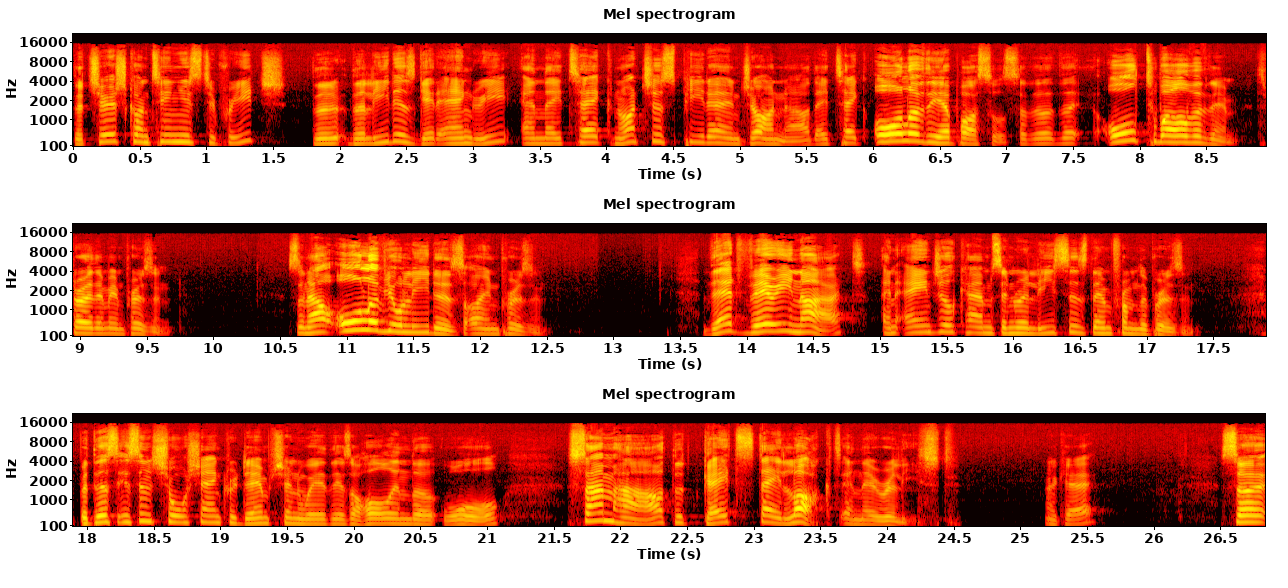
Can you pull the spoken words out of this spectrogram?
the church continues to preach. The, the leaders get angry and they take not just Peter and John now, they take all of the apostles. So the, the, all 12 of them, throw them in prison. So now all of your leaders are in prison. That very night, an angel comes and releases them from the prison. But this isn't Shawshank Redemption where there's a hole in the wall. Somehow the gates stay locked and they're released. Okay? So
